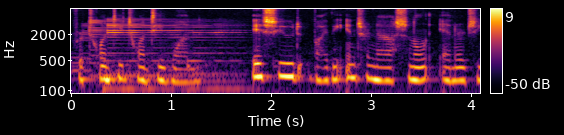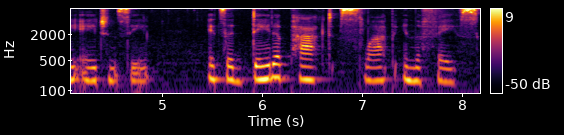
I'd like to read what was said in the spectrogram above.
for 2021, issued by the International Energy Agency it's a data packed slap in the face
